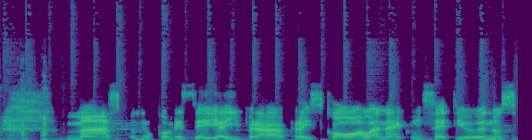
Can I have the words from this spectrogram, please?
Mas quando eu comecei a ir para a escola, né, com sete anos,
